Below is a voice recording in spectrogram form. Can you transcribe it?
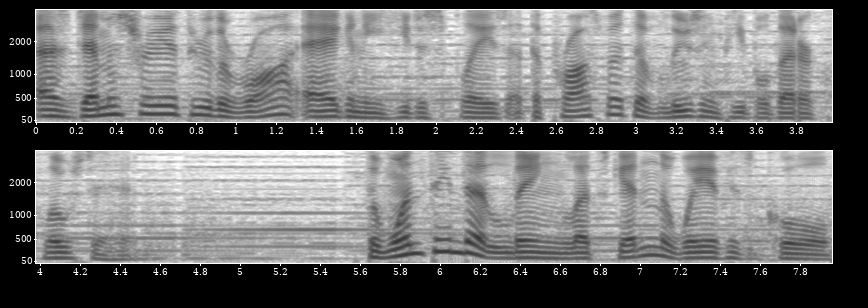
as demonstrated through the raw agony he displays at the prospect of losing people that are close to him. The one thing that Ling lets get in the way of his goal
